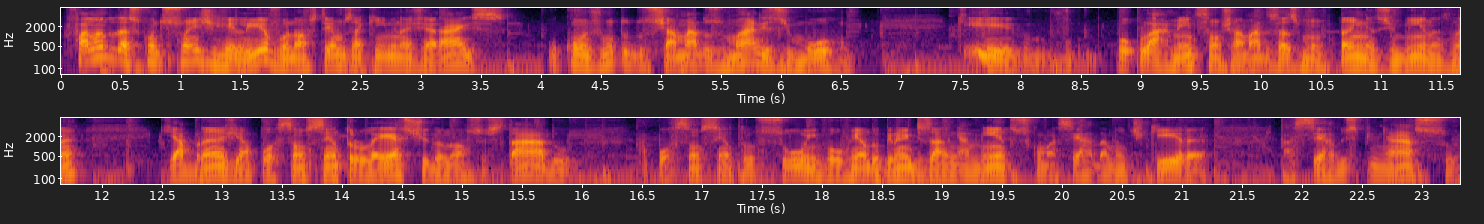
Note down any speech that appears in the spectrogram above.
Falando das condições de relevo, nós temos aqui em Minas Gerais o conjunto dos chamados mares de morro, que popularmente são chamadas as montanhas de Minas, né? Que abrangem a porção centro-leste do nosso estado, a porção centro-sul, envolvendo grandes alinhamentos como a Serra da Mantiqueira, a Serra do Espinhaço,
